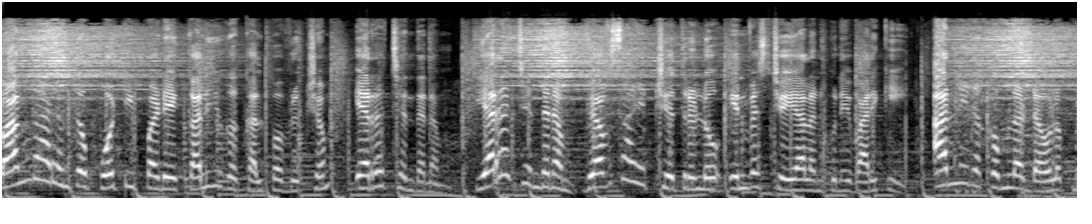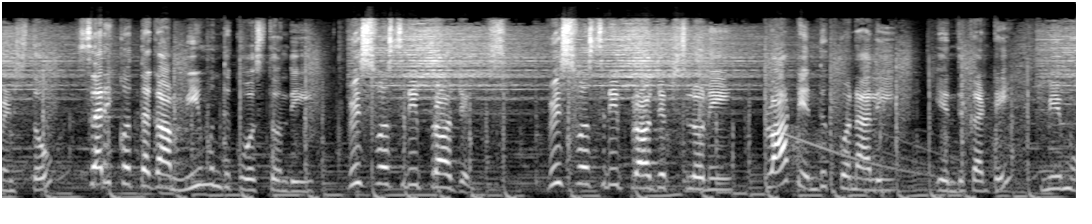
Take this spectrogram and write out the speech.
బంగారంతో పోటీ పడే కలియుగ కల్పవృక్షం ఎర్రచందనం. ఎర్రచందనం వ్యవసాయ క్షేత్రంలో ఇన్వెస్ట్ చేయాలనుకునే వారికి అన్ని రకముల డెవలప్మెంట్స్తో సరికొత్తగా మీ ముందుకు వస్తుంది విశ్వశ్రీ ప్రాజెక్ట్స్. విశ్వశ్రీ ప్రాజెక్ట్స్లోని ప్లాట్ ఎందుకు కొనాలి? ఎందుకంటే మేము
